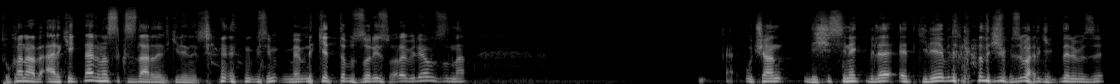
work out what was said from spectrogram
Tukan abi erkekler nasıl kızlardan etkilenir? Bizim memlekette bu soruyu sorabiliyor musun lan? Uçan dişi sinek bile etkileyebilir kardeşim bizim erkeklerimizi.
